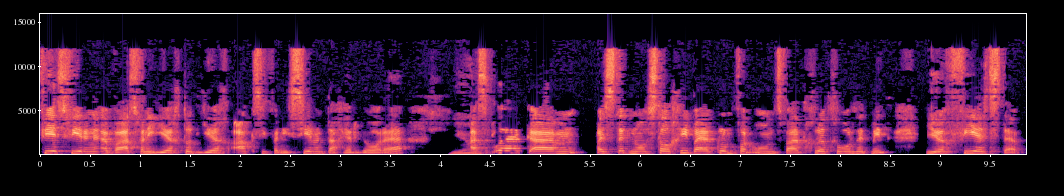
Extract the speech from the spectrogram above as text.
feesvieringe was van die jeug tot jeug aksie van die 70er jare. Ja. As ook ehm um, 'n stuk nostalgie by 'n klomp van ons wat groot geword het met jeugfeeste.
